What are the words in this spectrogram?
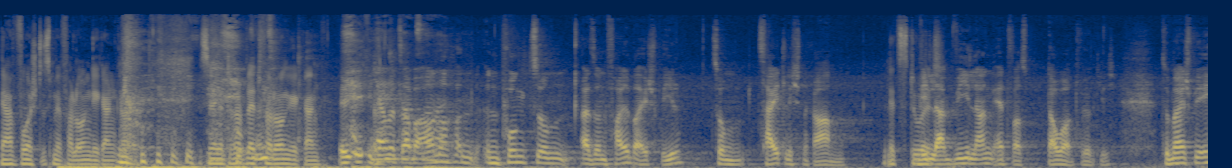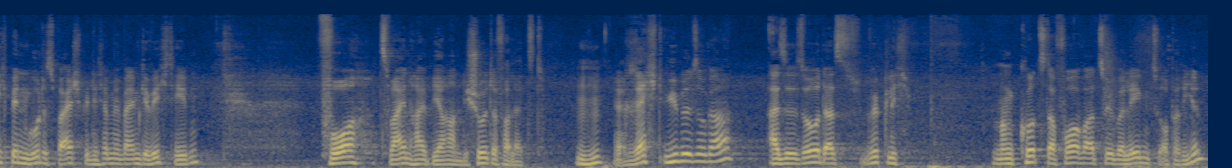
Ja, wurscht, ist mir verloren gegangen. gerade. ist mir komplett verloren gegangen. Ich, ich, ich habe jetzt aber auch noch einen, einen Punkt zum, also ein Fallbeispiel zum zeitlichen Rahmen. Let's do Wie, it. lang, wie lang etwas dauert wirklich. Zum Beispiel, ich bin ein gutes Beispiel. Ich habe mir beim Gewichtheben vor zweieinhalb Jahren die Schulter verletzt. Mhm. Ja, recht übel sogar. Also so, dass wirklich man kurz davor war zu überlegen, zu operieren.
